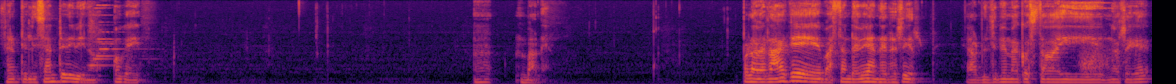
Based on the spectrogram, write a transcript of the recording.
Fertilizante divino. Ok. Ah, vale. Pero la verdad que bastante bien, es decir, al principio me ha costado ahí no sé qué,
